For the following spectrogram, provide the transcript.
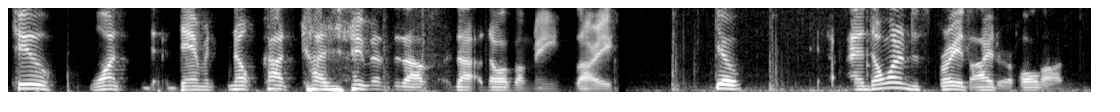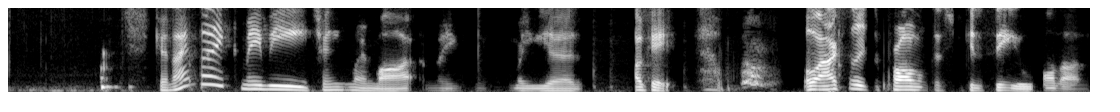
two, one. D- damn it. No, cut, cut. I messed it up. That, that was on me. Sorry. Yo. I don't want to destroy it either. Hold on. Can I like maybe change my mod my my uh okay. Oh actually the problem because she can see you. Hold on.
